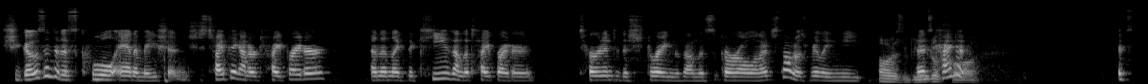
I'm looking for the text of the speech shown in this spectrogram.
she goes into this cool animation. She's typing on her typewriter, and then like the keys on the typewriter turn into the strings on this girl, and I just thought it was really neat. Oh, it's it's beautiful. kind of- It's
